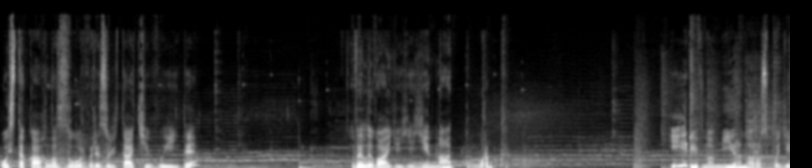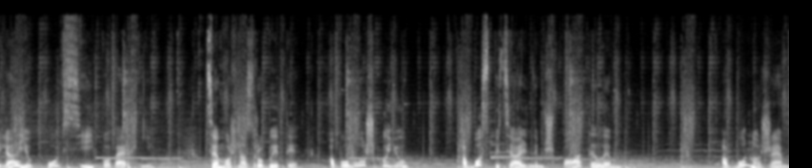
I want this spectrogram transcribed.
Ось така глазур в результаті вийде. Виливаю її на торт і рівномірно розподіляю по всій поверхні. Це можна зробити або ложкою, або спеціальним шпателем, або ножем.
